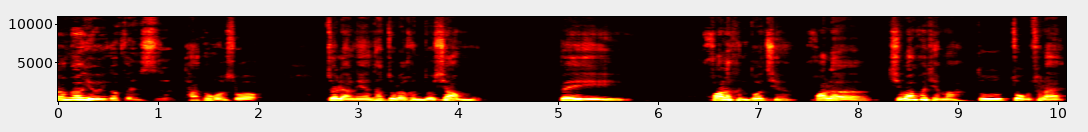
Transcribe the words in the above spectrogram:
刚刚有一个粉丝，他跟我说，这两年他做了很多项目，被花了很多钱，花了几万块钱嘛，都做不出来。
